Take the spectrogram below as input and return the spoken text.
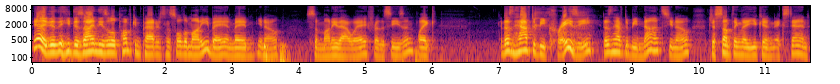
yeah, he, did, he designed these little pumpkin patterns and sold them on eBay and made you know some money that way for the season. Like it doesn't have to be crazy. It doesn't have to be nuts. You know, just something that you can extend.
